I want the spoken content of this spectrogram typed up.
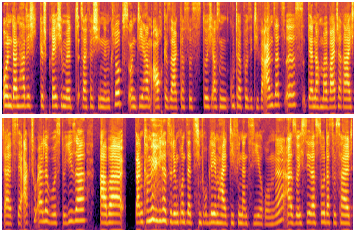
Und dann hatte ich Gespräche mit zwei verschiedenen Clubs und die haben auch gesagt, dass es durchaus ein guter positiver Ansatz ist, der nochmal weiter reicht als der aktuelle, wo ist Luisa. Aber dann kommen wir wieder zu dem grundsätzlichen Problem, halt die Finanzierung. Ne? Also ich sehe das so, dass es halt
